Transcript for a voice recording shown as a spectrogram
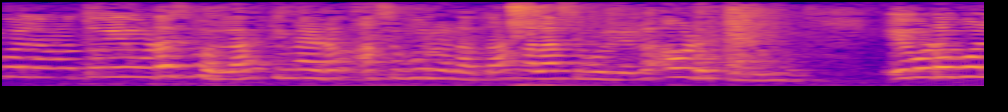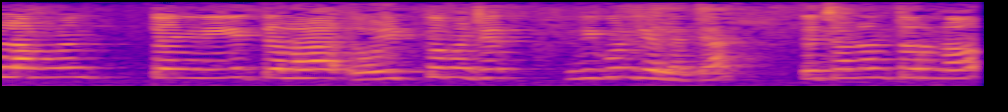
बोलल्यामुळे तो एवढाच बोलला की मॅडम असं बोलू नका. मला असं बोललेलं आवडत नाही एवढं बोलला म्हणून त्यांनी त्याला इतकं म्हणजे निघून गेल्या त्या. त्याच्यानंतर ना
